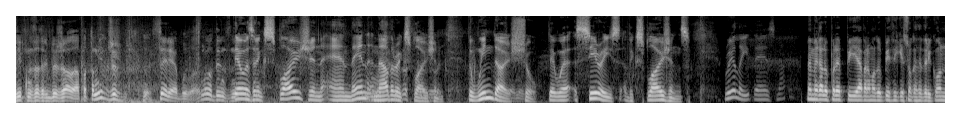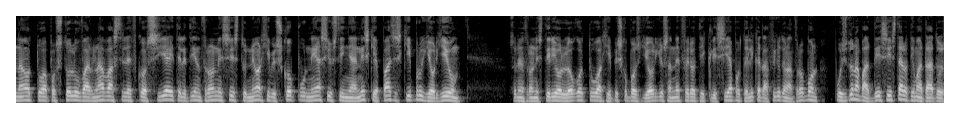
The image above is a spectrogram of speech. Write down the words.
Вікна задребіжали, а потім їх вже серія була. Ну, один з них. There was an explosion and then another explosion. The windows shook. There were a series of explosions. Really, there's nothing. Με μεγαλοπρέπεια πραγματοποιήθηκε στον καθεδρικό ναό του Αποστόλου Βαρνάβα στη Λευκοσία η τελετή ενθρόνηση του νέου Αρχιεπισκόπου Νέα Ιουστινιανή και Πάση Κύπρου Γεωργίου. Στον ενθρονιστήριο λόγο του, ο Αρχιεπίσκοπο Γεώργιο ανέφερε ότι η Εκκλησία αποτελεί καταφύγιο των ανθρώπων που ζητούν απαντήσει στα ερωτήματά του.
